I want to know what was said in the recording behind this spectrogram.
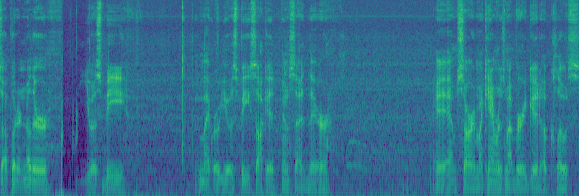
so I put another USB, micro USB socket inside there. Yeah, I'm sorry, my camera is not very good up close.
